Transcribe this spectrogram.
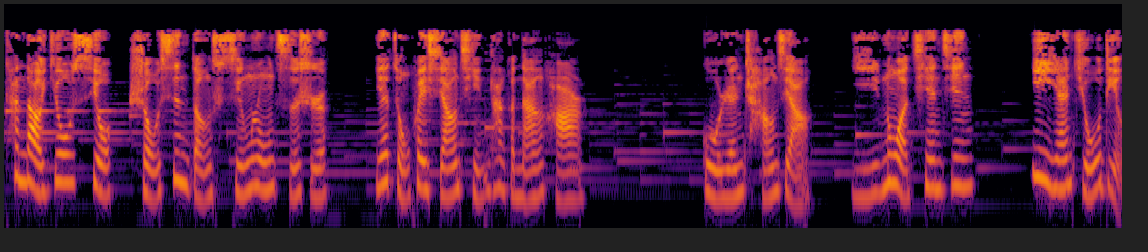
看到“优秀”“守信”等形容词时，也总会想起那个男孩。古人常讲“一诺千金”。一言九鼎，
